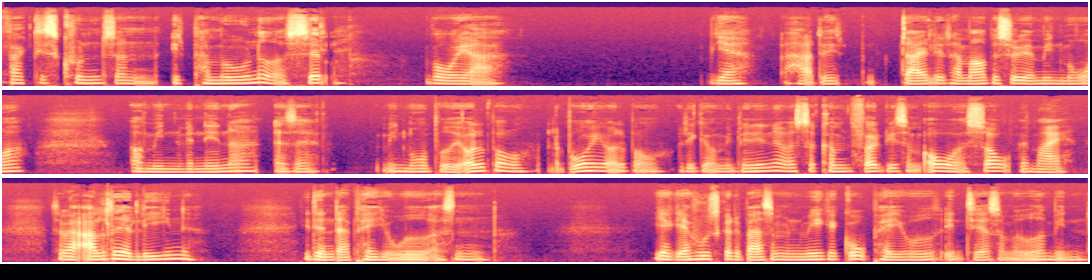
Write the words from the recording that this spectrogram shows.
faktisk kun sådan et par måneder selv, hvor jeg ja, har det dejligt, har meget besøg af min mor og mine veninder. Altså, min mor boede i Aalborg, eller bor i Aalborg, og det gjorde min veninde også. Så kom folk ligesom over og sov ved mig. Så jeg var aldrig alene i den der periode. Og sådan, jeg, jeg husker det bare som en mega god periode, indtil jeg så møder min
